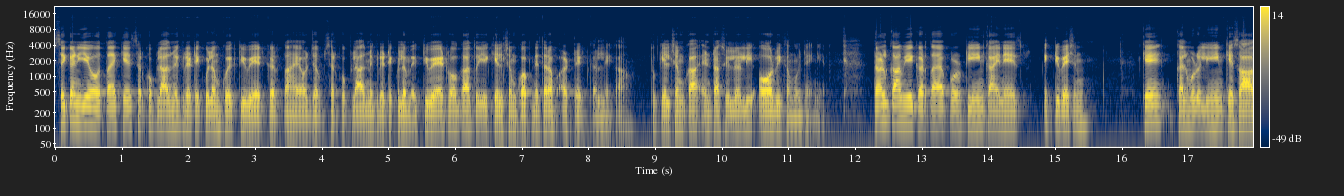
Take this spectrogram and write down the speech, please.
सेकंड ये होता है कि सर्कोप्लाज्मिक रेटिकुलम को एक्टिवेट करता है और जब सर्कोप्लाज्मिक रेटिकुलम एक्टिवेट होगा तो ये कैल्शियम को अपने तरफ़ अट्रैक्ट कर लेगा। तो कैल्शियम का इंट्रासेलुलरली और भी कम हो जाएँगे। थर्ड काम ये करता है प्रोटीन काइनेज एक्टिवेशन के कलमोडोलिन के साथ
